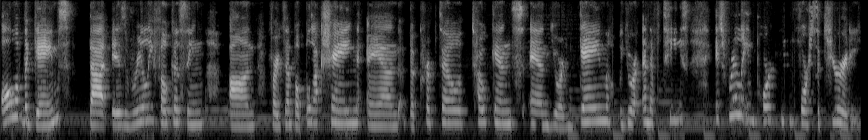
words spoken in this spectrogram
all of the games that is really focusing on, for example, blockchain and the crypto tokens and your game, your NFTs, it's really important for security.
